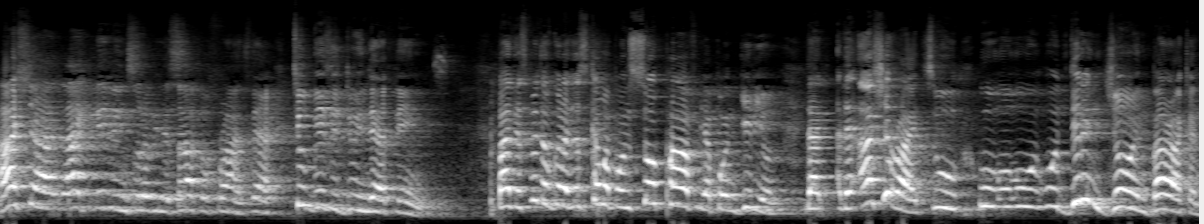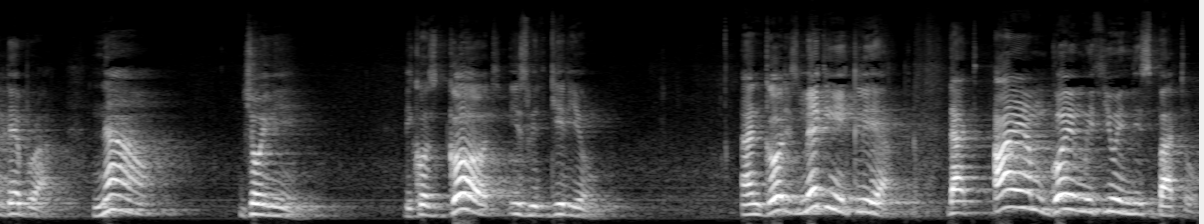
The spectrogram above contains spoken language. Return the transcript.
Asher like living sort of in the south of France. They're too busy doing their things. But the Spirit of God has just come upon so powerfully upon Gideon that the Asherites who, who, who, who didn't join Barak and Deborah now join in. Because God is with Gideon. And God is making it clear that I am going with you in this battle.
